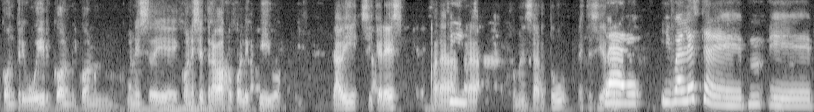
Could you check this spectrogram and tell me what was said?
contribuir con, con, ese, con ese trabajo colectivo. Gaby, si querés, para, comenzar tú este cierre. Claro, igual este, mm, eh,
